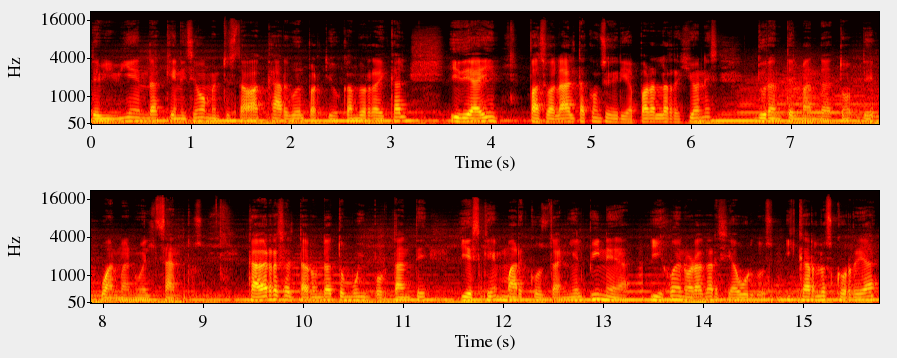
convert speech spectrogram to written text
de Vivienda, que en ese momento estaba a cargo del Partido Cambio Radical, y de ahí pasó a la alta consejería para las regiones durante el mandato de Juan Manuel Santos. Cabe resaltar un dato muy importante y es que Marcos Daniel Pineda, hijo de Nora García Burgos, y Carlos Correa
